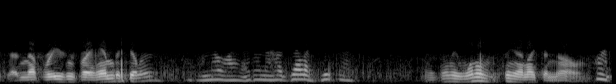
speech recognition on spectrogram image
Is that enough reason for him to kill her? I don't know. I, I don't know how jealous he got. There's only one other thing I'd like to know. What?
